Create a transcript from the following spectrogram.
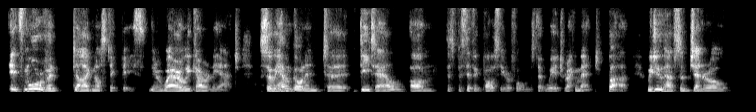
it's more of a diagnostic piece. You know, where are we currently at? So we haven't gone into detail on the specific policy reforms that we'd recommend, but we do have some general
